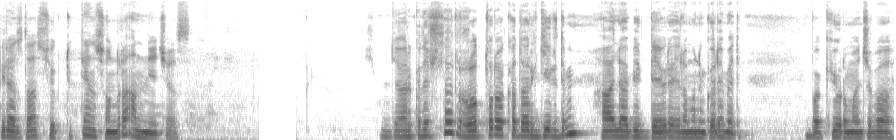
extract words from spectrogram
biraz daha söktükten sonra anlayacağız. Şimdi arkadaşlar rotora kadar girdim. Hala bir devre elemanı göremedim. Bakıyorum acaba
